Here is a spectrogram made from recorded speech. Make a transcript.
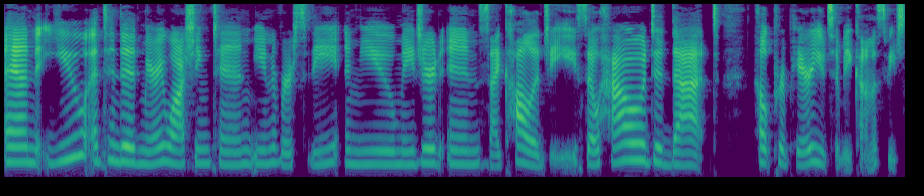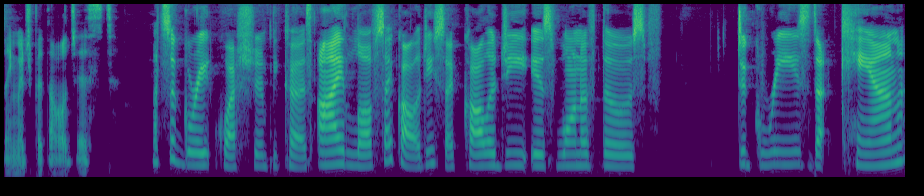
And you mm-hmm. attended Mary Washington University and you majored in psychology. So, how did that help prepare you to become a speech language pathologist? That's a great question because I love psychology. Psychology is one of those degrees that can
